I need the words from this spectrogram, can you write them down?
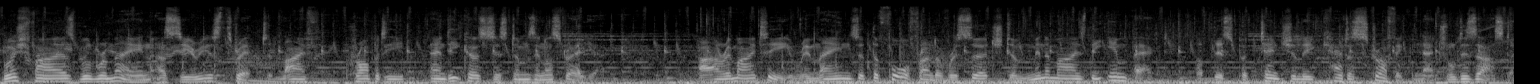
Bushfires will remain a serious threat to life, property and ecosystems in Australia. RMIT remains at the forefront of research to minimise the impact of this potentially catastrophic natural disaster.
